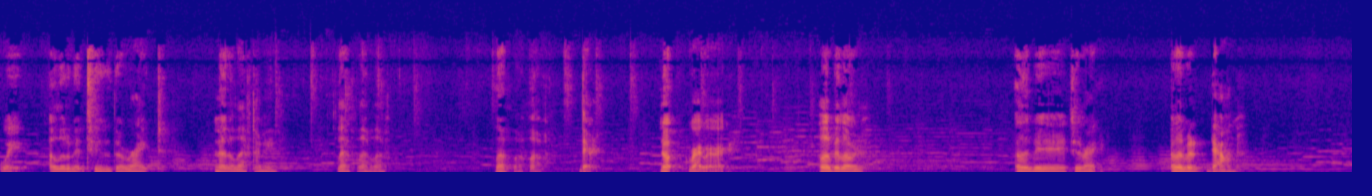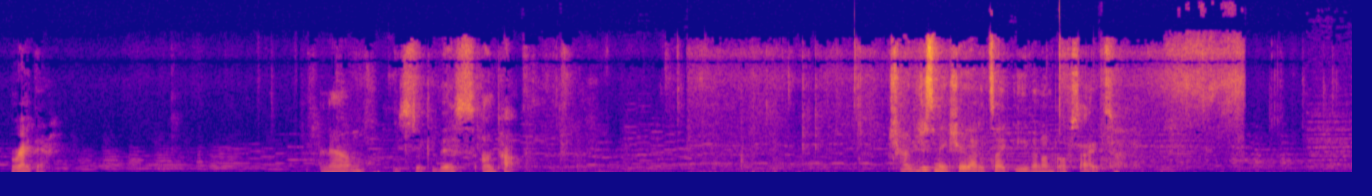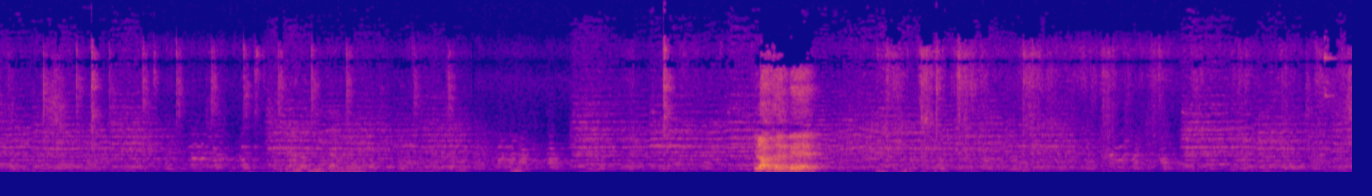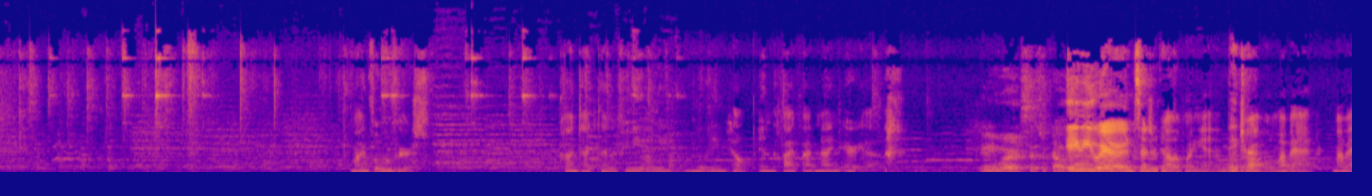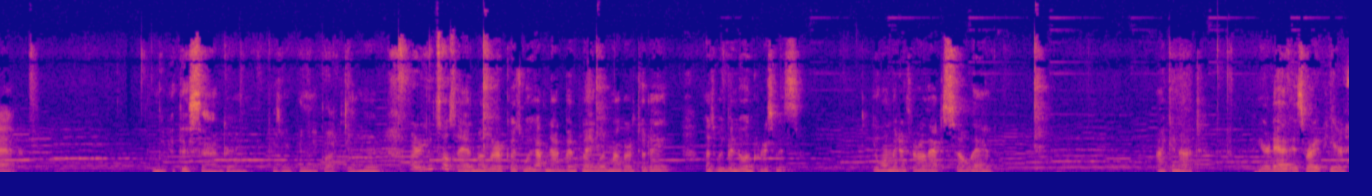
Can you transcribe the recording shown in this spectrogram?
Wait, a little bit to the right. No, the left, I mean. Left, left, left. Left, left, left. There. No, right, right, right. A little bit lower. A little bit to the right. A little bit down. right there. Now you stick this on top. Try to just make sure that it's like even on both sides. Get off that bed. Mindful Movers. Contact them if you need any moving help in the 559 area. Anywhere in Central California. Anywhere in Central California. They Wow. travel. My bad. My bad. Look at this sad girl because we've been neglecting her. Are you so sad, mother? Because we have not been playing with girl today because we've been doing Christmas. You want me to throw that so bad? I cannot. Your dad is right here.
